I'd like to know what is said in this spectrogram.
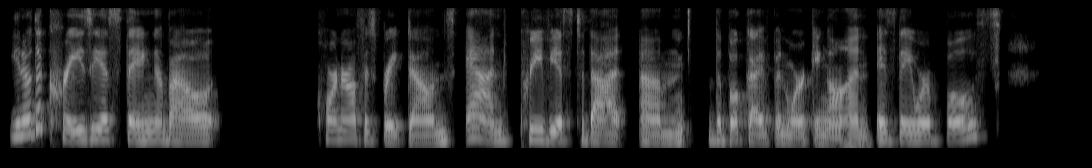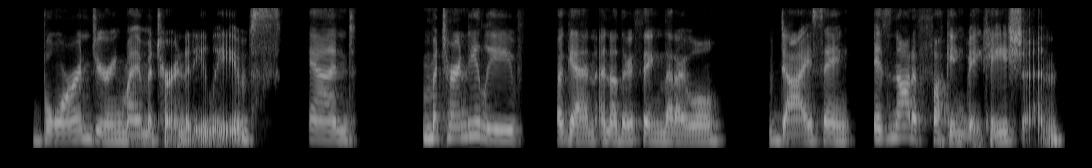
you know the craziest thing about corner office breakdowns and previous to that um the book I've been working on is they were both born during my maternity leaves. And maternity leave again another thing that I will die saying is not a fucking vacation.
